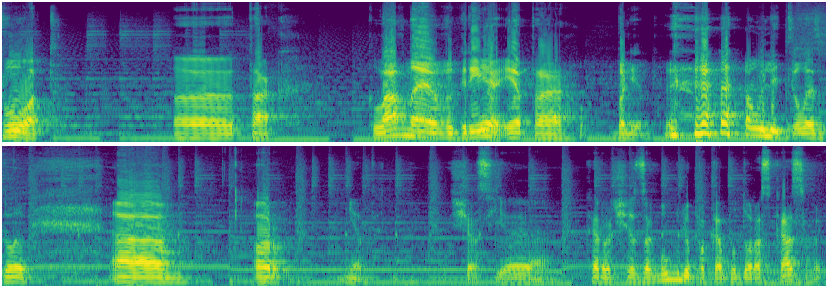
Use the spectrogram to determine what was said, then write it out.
вот. Э, так. Главное в игре это... Блин, улетело из головы. Э, or... Нет, сейчас я, короче, загуглю, пока буду рассказывать.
